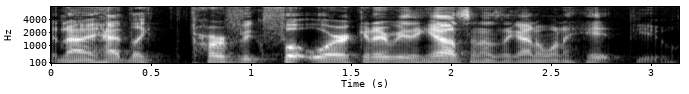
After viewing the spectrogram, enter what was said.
and I had like perfect footwork and everything else, and I was like, I don't want to hit you.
